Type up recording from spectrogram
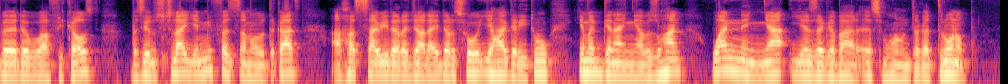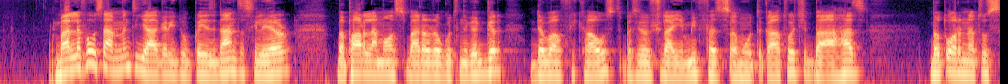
በደቡብ አፍሪካ ውስጥ በሴቶች ላይ የሚፈጸመው ጥቃት አሳሳቢ ደረጃ ላይ ደርሶ የሀገሪቱ የመገናኛ ብዙሃን ዋነኛ የዘገባ ርዕስ መሆኑን ተከትሎ ነው። ባለፈው ሳምንት የሀገሪቱ ፕሬዚዳንት ሲሌር በፓርላማ ውስጥ ባደረጉት ንግግር ደቡብ አፍሪካ ውስጥ በሴቶች ላይ የሚፈጸሙ ጥቃቶች በአሃዝ በጦርነት ውስጥ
